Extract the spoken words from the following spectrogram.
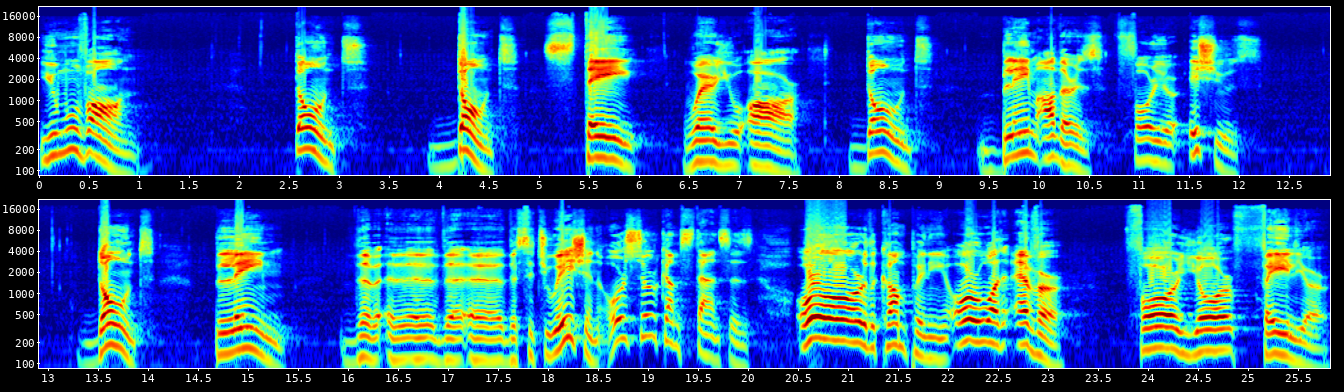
you move on. Don't, don't stay where you are. Don't blame others for your issues. Don't blame the, uh, the, uh, the situation or circumstances or the company or whatever for your failure.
